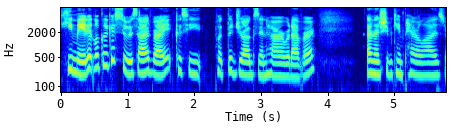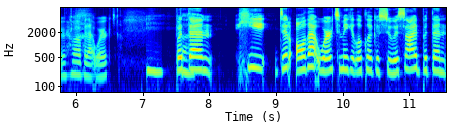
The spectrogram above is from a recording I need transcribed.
he made it look like a suicide, right? Because he put the drugs in her or whatever, and then she became paralyzed or however that worked. Mhm. But then he did all that work to make it look like a suicide, but then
